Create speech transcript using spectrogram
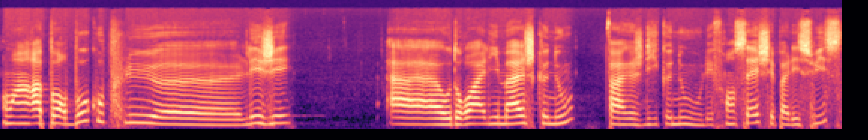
ont un rapport beaucoup plus euh, léger au droit à l'image que nous. Enfin, je dis que nous, les Français, je sais pas les Suisses.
